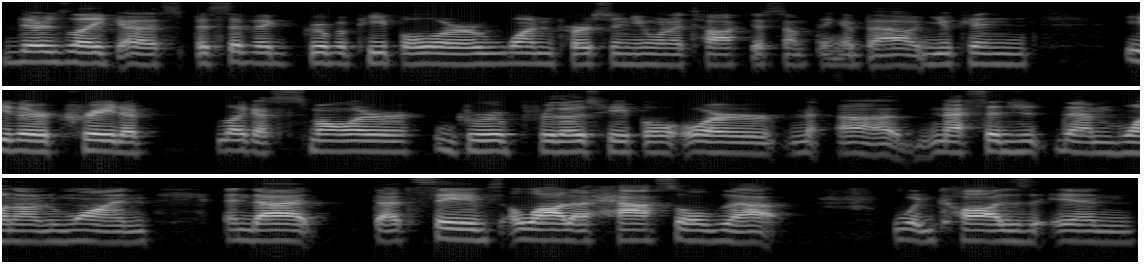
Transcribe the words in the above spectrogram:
there's like a specific group of people or one person you want to talk to something about, you can either create a like a smaller group for those people or uh, message them one on one, and that that saves a lot of hassle that would cause in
